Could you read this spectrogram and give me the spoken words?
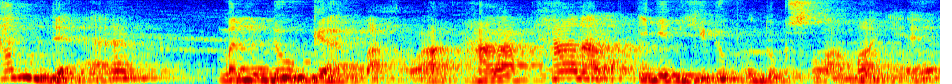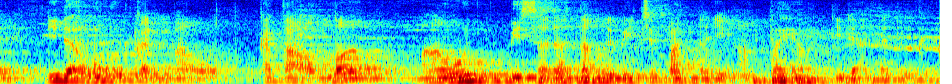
Anda menduga bahwa harap-harap ingin hidup untuk selamanya didahulukan maut. Kata Allah, maut bisa datang lebih cepat dari apa yang tidak Anda duga.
